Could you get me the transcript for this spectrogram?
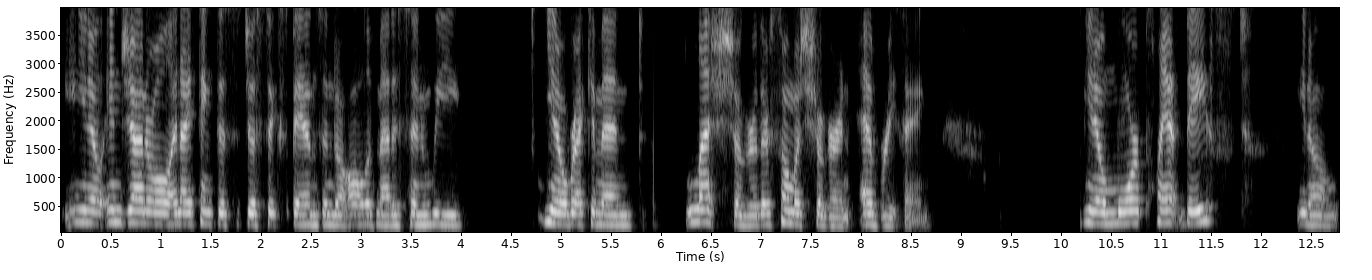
you know, in general, and I think this just expands into all of medicine, we, you know, recommend less sugar. There's so much sugar in everything. You know, more plant-based, you know,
